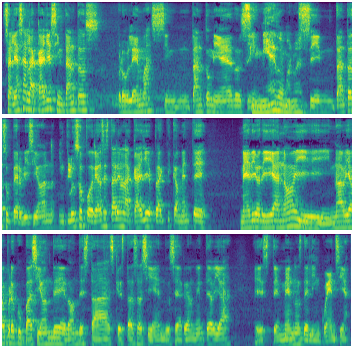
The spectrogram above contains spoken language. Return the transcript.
Salías a la calle sin tantos problemas, sin tanto miedo, Sin miedo, Manuel. sin tanta supervisión. Incluso podrías estar en la calle prácticamente mediodía, ¿no? Y no había preocupación de dónde estás, qué estás haciendo. O sea, realmente había este menos delincuencia.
